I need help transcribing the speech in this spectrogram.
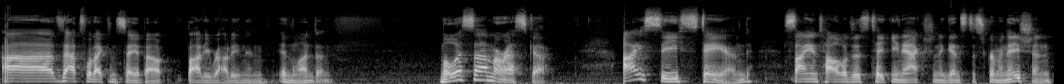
uh, that's what I can say about body routing in, in London. Melissa Maresca. I see STAND, Scientologists Taking Action Against Discrimination,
